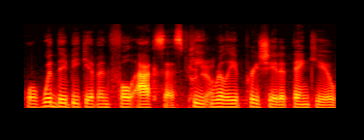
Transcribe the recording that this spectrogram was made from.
or would they be given full access? Pete, yeah. really appreciate it. Thank you.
